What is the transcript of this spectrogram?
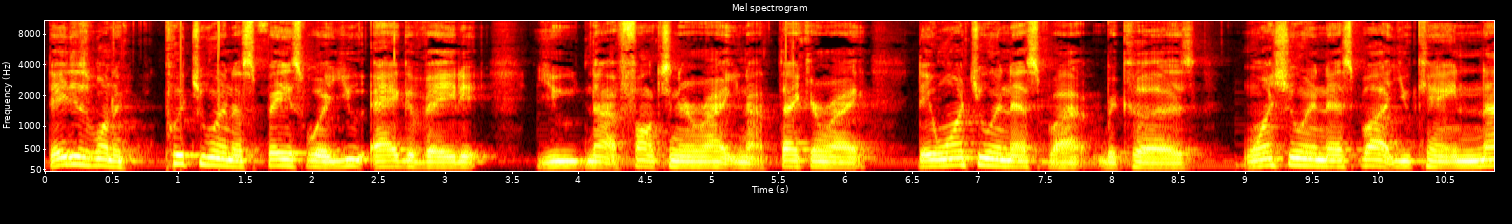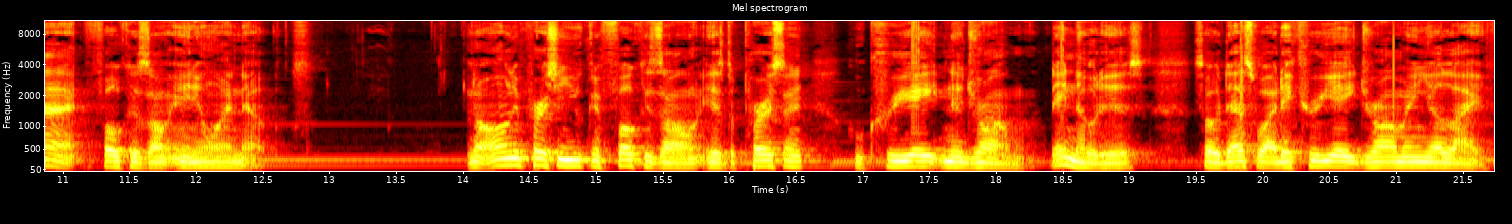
They just want to put you in a space where you aggravated, you not functioning right, you're not thinking right. They want you in that spot because once you're in that spot, you cannot focus on anyone else. The only person you can focus on is the person who creating the drama. They know this. So that's why they create drama in your life.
